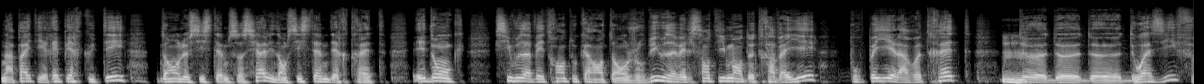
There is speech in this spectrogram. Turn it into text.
n'a pas été répercutée dans le système social et dans le système des retraites. Et donc, si vous avez 30 ou 40 ans aujourd'hui, vous avez le sentiment de travailler pour payer la retraite mmh. de d'oisifs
